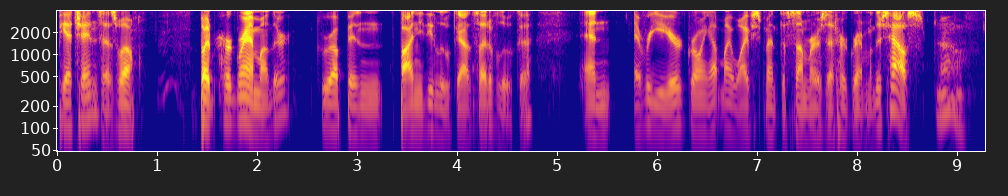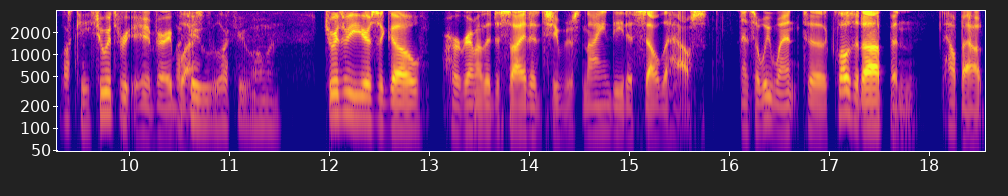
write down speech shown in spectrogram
Piacenza as well. But her grandmother grew up in Bagni di Lucca, outside of Lucca, and every year growing up, my wife spent the summers at her grandmother's house. Oh, lucky, Two or three, yeah, very lucky, blessed. lucky woman. Two or three years ago, her grandmother decided she was ninety to sell the house, and so we went to close it up and help out.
